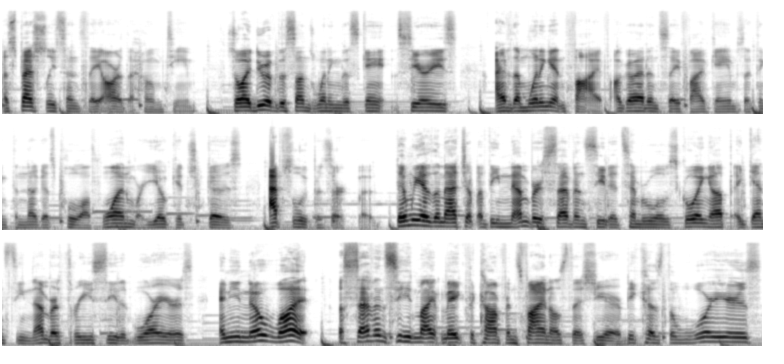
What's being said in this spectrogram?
especially since they are the home team. So I do have the Suns winning this game series. I have them winning it in five. I'll go ahead and say five games. I think the Nuggets pull off one where Jokic goes absolute berserk mode. Then we have the matchup of the number seven seeded Timberwolves going up against the number three seeded Warriors. And you know what? A seven seed might make the conference finals this year because the Warriors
